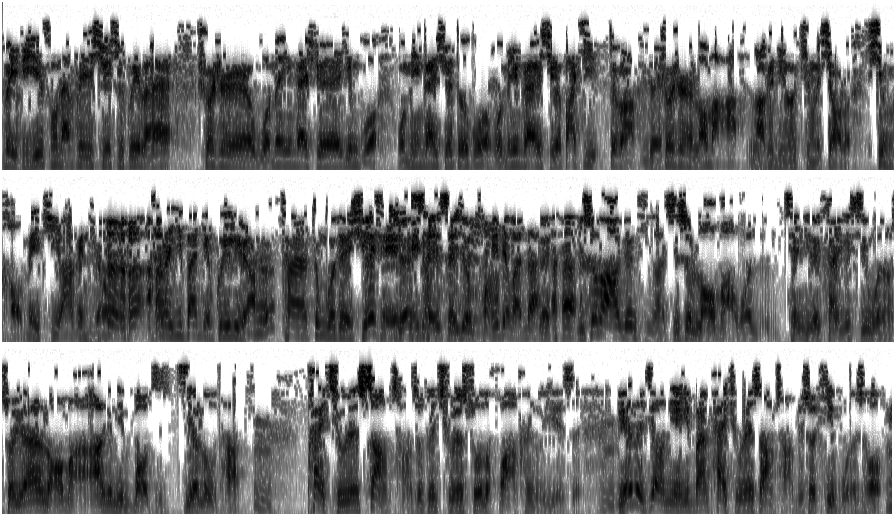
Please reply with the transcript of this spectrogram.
韦迪从南非学习归来，说是我们应该学英国，我们应该学德国，我们应该学巴西，对吧？对，说是老马，阿根廷听了笑了，幸好没。提阿根廷，说一般这规律啊，他中国队学谁学谁谁就谁就完蛋。对，你说到阿根廷啊，其实老马，我前几天看一个新闻啊，说原来老马阿根廷报纸揭露他，嗯，派球员上场时候跟球员说的话很有意思。嗯，别的教练一般派球员上场，比如说替补的时候，嗯，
